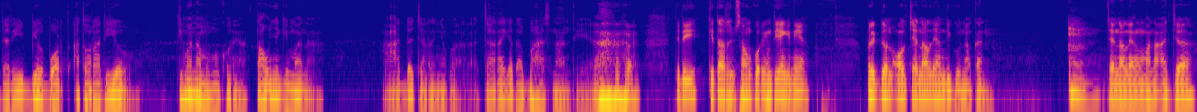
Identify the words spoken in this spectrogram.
dari billboard atau radio. Gimana mengukurnya? Taunya gimana? Ada caranya Pak. Cara kita bahas nanti ya. Jadi kita harus bisa ukur. Intinya gini ya. Breakdown all channel yang digunakan. channel yang mana aja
